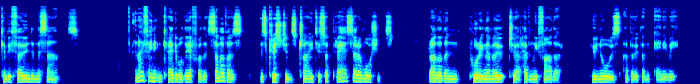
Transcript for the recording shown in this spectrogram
can be found in the Psalms. And I find it incredible, therefore, that some of us as Christians try to suppress our emotions rather than pouring them out to our Heavenly Father, who knows about them anyway.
